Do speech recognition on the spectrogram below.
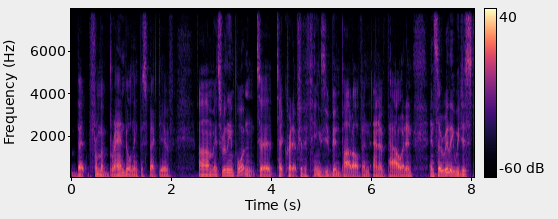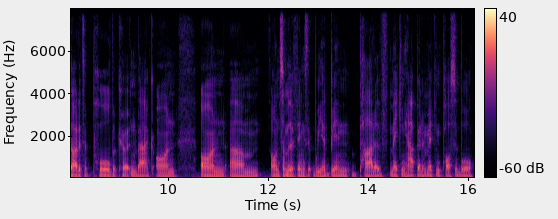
But from a brand building perspective, um, it's really important to take credit for the things you've been part of and, and have powered. And and so really, we just started to pull the curtain back on on um, on some of the things that we had been part of making happen and making possible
